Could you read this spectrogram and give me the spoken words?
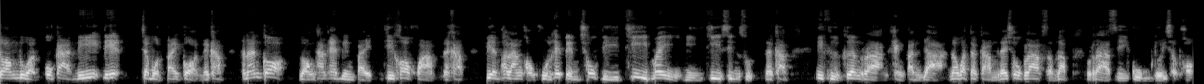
จองด่วนโอกาสนี้นี่จะหมดไปก่อนนะครับอันนั้นก็ลองทักแอดมินไปที่ข้อความนะครับ เปลี่ยนพลังของคุณให้เป็นโชคดีที่ไม่มีที่สิ้นสุดนะครับ นี่คือเครื่องรางแห่งปัญญานวัตกรรมและโชคลาภสำหรับราศีกุมโดยเฉพาะ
